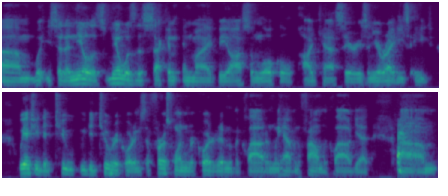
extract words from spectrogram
Um, what you said, and Neil is Neil was the second in my Be Awesome local podcast series, and you're right. He's he, we actually did two we did two recordings. The first one recorded into the cloud, and we haven't found the cloud yet. Um,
